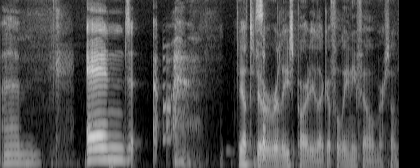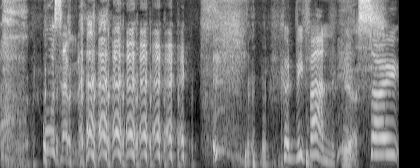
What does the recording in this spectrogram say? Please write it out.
Um, and You have to do So- a release party like a Fellini film or something. know? awesome. Could be fun. Yes. So,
